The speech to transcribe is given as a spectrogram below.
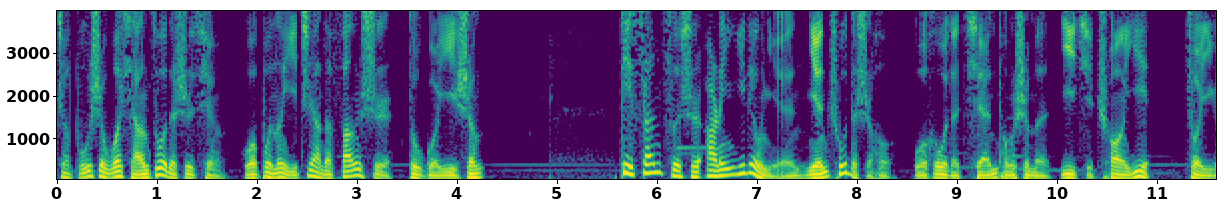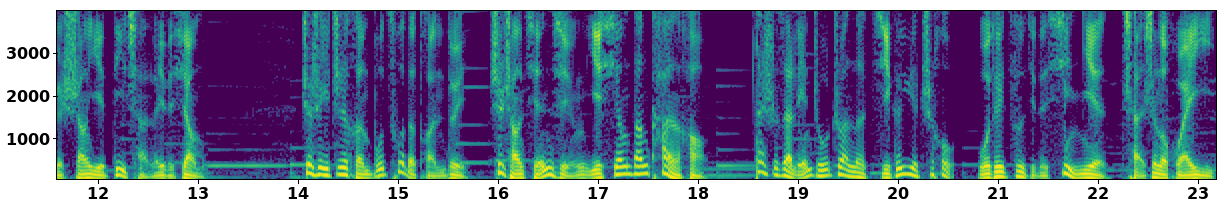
这不是我想做的事情，我不能以这样的方式度过一生。第三次是二零一六年年初的时候，我和我的前同事们一起创业，做一个商业地产类的项目。这是一支很不错的团队，市场前景也相当看好。但是在连轴转了几个月之后，我对自己的信念产生了怀疑。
